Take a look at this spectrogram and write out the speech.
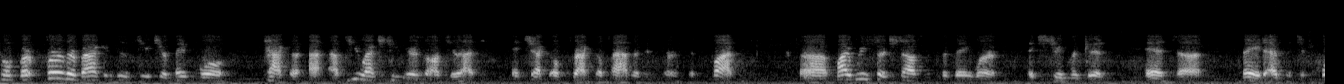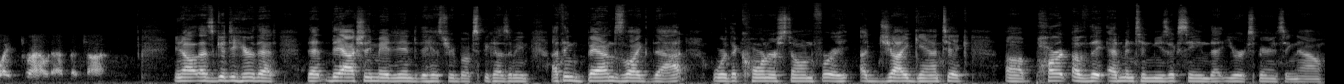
go fur- further back into the future, maybe we'll tack a, a, a few extra years onto that and check out fractal pattern in person. But uh, my research tells me that they were extremely good and uh, made Edmonton quite proud at the time. You know, that's good to hear that that they actually made it into the history books because I mean, I think bands like that were the cornerstone for a, a gigantic uh, part of the Edmonton music scene that you're experiencing now.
